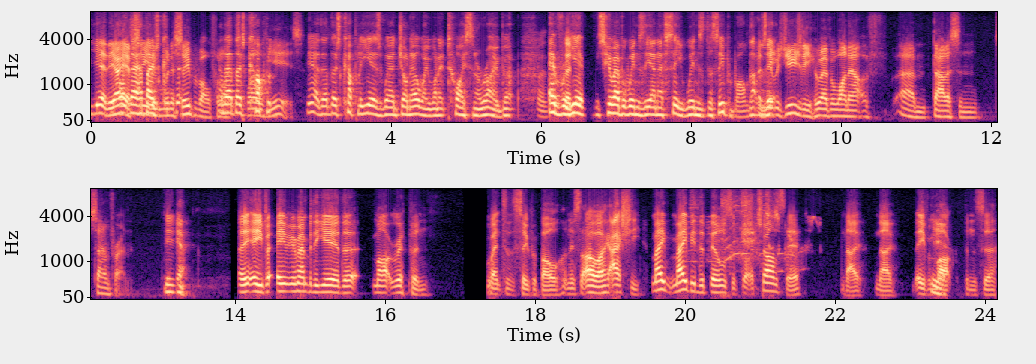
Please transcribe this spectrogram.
Yeah, the Oh, they AFC had those didn't win a Super Bowl for and like those 12 couple- years. Yeah, there, those couple of years where John Elway won it twice in a row, but Uh, every they- year it was whoever wins the NFC wins the Super Bowl. That was it. it was usually whoever won out of um, Dallas and San Fran. Yeah. Even remember the year that Mark Rypien went to the Super Bowl, and it's like, oh, actually, maybe maybe the Bills have got a chance here. No, no, even Yeah. Mark Rypien's uh,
